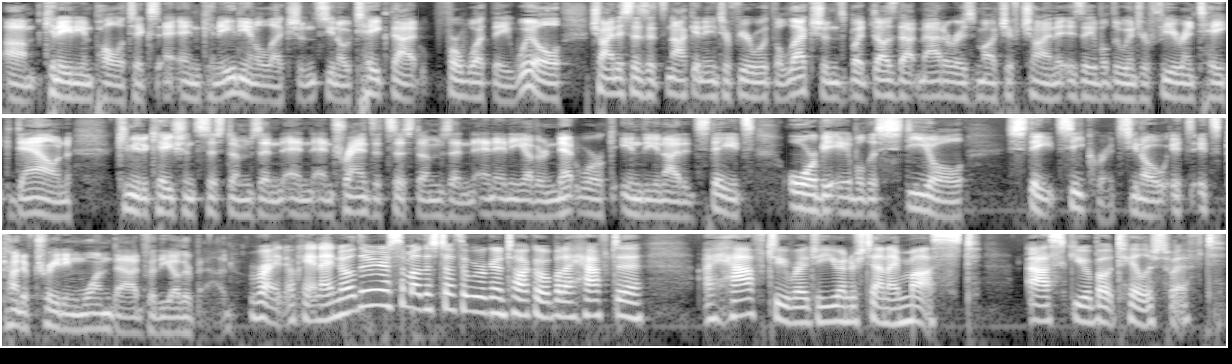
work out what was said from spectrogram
um, Canadian politics and, and, Canadian elections. You know, take that for what they will. China says it's not going to interfere with elections, but does that matter as much if China is able to interfere and take down communication systems and, and, and transit systems and, and any other network in the United States, or be able to steal state secrets. You know, it's it's kind of trading one bad for the other bad. Right. Okay. And I know there is some other stuff that we were going to talk about, but I have to, I have to, Reggie. You understand? I must ask you about Taylor Swift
